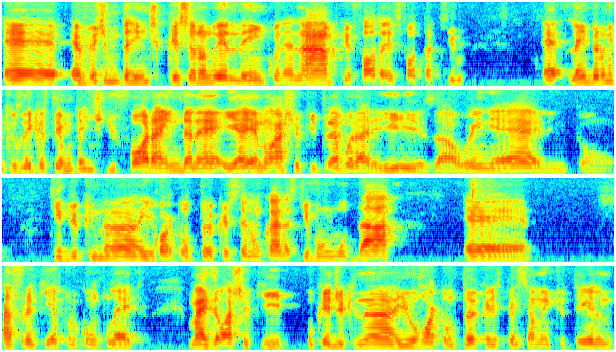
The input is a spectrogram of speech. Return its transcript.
É, eu vejo muita gente questionando o elenco, né? Ah, porque falta isso, falta aquilo. É, lembrando que os Lakers tem muita gente de fora ainda, né? E aí eu não acho que Trevor Ariza, Wayne Ellington, Kendrick Nunn e Horton Tucker serão caras que vão mudar é, a franquia por completo. Mas eu acho que o Kendrick Nunn e o Horton Tucker, especialmente o Taylor,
